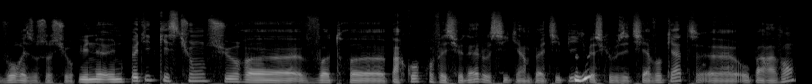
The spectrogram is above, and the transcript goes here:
vos réseaux sociaux. Une, petite question sur euh, votre euh, parcours professionnel aussi, qui est un peu atypique, mhm. parce que vous étiez avocate auparavant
